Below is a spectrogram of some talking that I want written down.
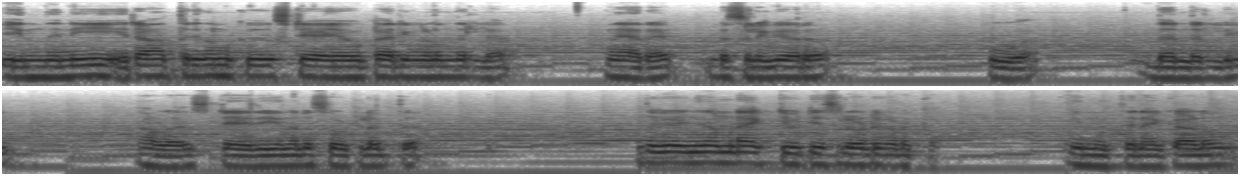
ഇന്നിനി രാത്രി നമുക്ക് സ്റ്റേ ആയോ കാര്യങ്ങളൊന്നുമില്ല നേരെ ബസ്സിൽ കയറുക പോവുക ദണ്ടല്ലി അവിടെ സ്റ്റേ ചെയ്യുന്ന റിസോർട്ടിലെത്തുക അത് കഴിഞ്ഞ് നമ്മുടെ ആക്ടിവിറ്റീസിലോട്ട് കിടക്കാം. ഇന്നത്തേനേക്കാളും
